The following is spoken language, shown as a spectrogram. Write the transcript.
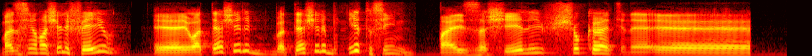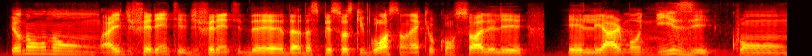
Mas assim, eu não achei ele feio. É, eu até achei ele, até achei ele bonito, assim, mas achei ele chocante, né? É, eu não, não, aí diferente, diferente de, das pessoas que gostam, né, que o console ele ele harmonize com,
